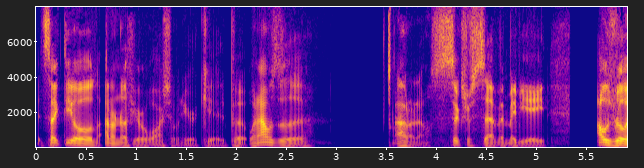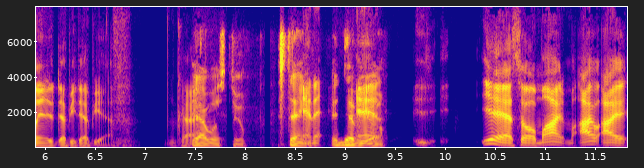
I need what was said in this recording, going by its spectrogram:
it's like the old. I don't know if you ever watched it when you were a kid, but when I was a, I don't know, six or seven, maybe eight, I was really into WWF. Okay. yeah, I was too. Staying And in. And yeah, so my, I, I,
